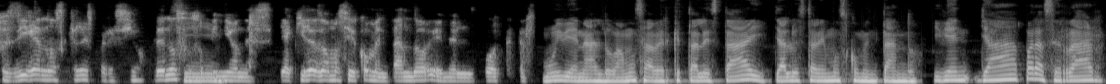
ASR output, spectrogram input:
pues díganos qué les pareció, denos sus opiniones y aquí les vamos a ir comentando en el podcast. Muy bien, Aldo, vamos a ver qué tal está y ya lo estaremos comentando. Y bien, ya para cerrar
